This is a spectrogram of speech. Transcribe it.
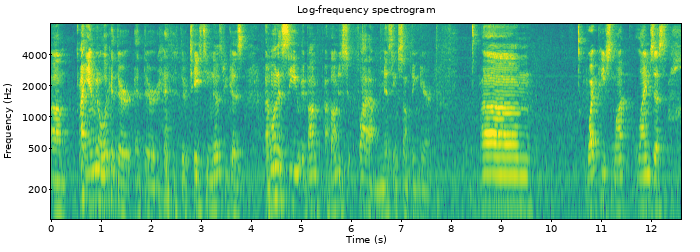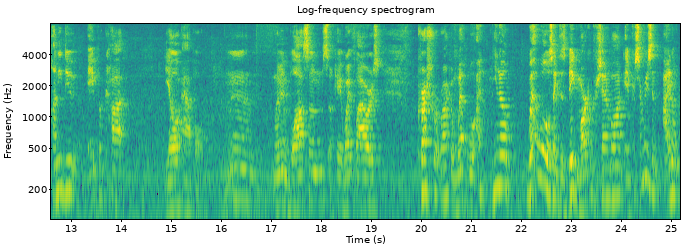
Um, I am going to look at their at their their tasting notes because I want to see if I'm if I'm just flat out missing something here. Um, white peach, lime zest, honeydew, apricot, yellow apple. Mm, lemon blossoms. Okay, white flowers. Crushed rock and wet wool. I, you know, wet wool is like this big marker for Chenin Blanc, and for some reason I don't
